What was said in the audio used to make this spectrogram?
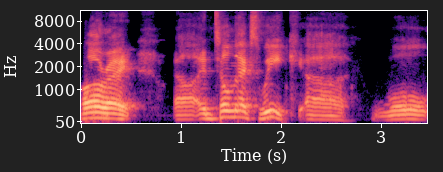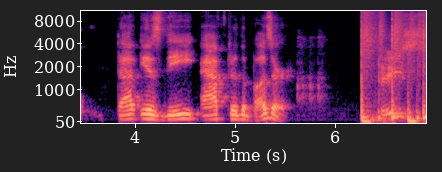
All right. Uh, until next week, uh, we'll. That is the after the buzzer. Peace.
